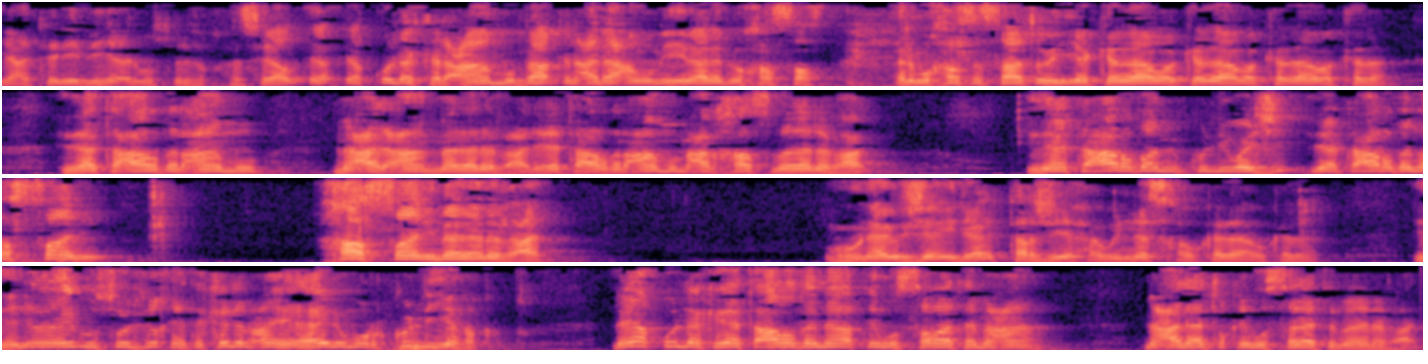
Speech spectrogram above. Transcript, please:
يعتني به علم اصول الفقه فسيقول لك العام باق على عمومه ما لم يخصص. المخصصات هي كذا وكذا وكذا وكذا. إذا تعارض العام مع العام ماذا نفعل؟ إذا تعارض العام مع الخاص ماذا نفعل؟ إذا تعارض من كل وجه إذا تعارض نصان خاصان ماذا نفعل؟ وهنا يرجع إلى الترجيح أو النسخ أو كذا أو كذا. لأن علم اصول الفقه يتكلم عن هذه الأمور كلية فقط. لا يقول لك إذا تعارض أن أقيم الصلاة مع مع لا تقيم الصلاة ما نفعل.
